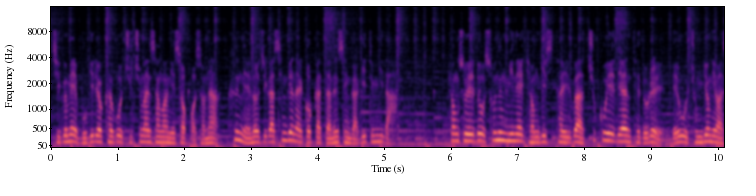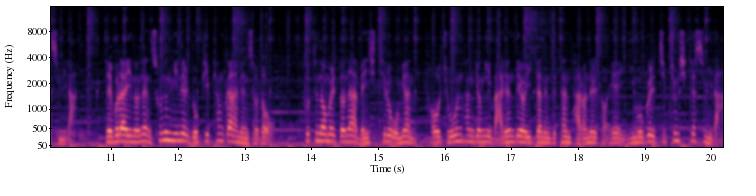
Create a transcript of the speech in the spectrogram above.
지금의 무기력하고 주춤한 상황에서 벗어나 큰 에너지가 생겨날 것 같다는 생각이 듭니다. 평소에도 손흥민의 경기 스타일과 축구에 대한 태도를 매우 존경해왔습니다. 데브라이너는 손흥민을 높이 평가하면서도 토트넘을 떠나 맨시티로 오면 더 좋은 환경이 마련되어 있다는 듯한 발언을 더해 이목을 집중시켰습니다.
